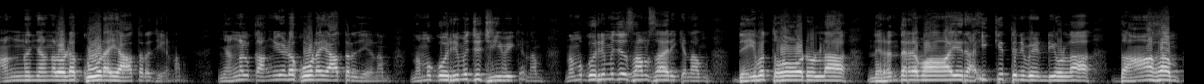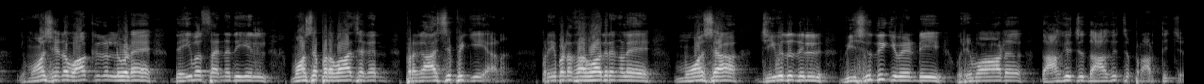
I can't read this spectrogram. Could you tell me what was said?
അങ്ങ് ഞങ്ങളുടെ കൂടെ യാത്ര ചെയ്യണം. ഞങ്ങൾക്ക് അങ്ങയുടെ കൂടെ യാത്ര ചെയ്യണം. നമുക്ക് ഒരുമിച്ച് ജീവിക്കണം. നമുക്ക് ഒരുമിച്ച് സംസാരിക്കണം. ദൈവത്തോടുള്ള നിരന്തരമായ ഒരു ഐക്യത്തിന് വേണ്ടിയുള്ള ദാഹം മോശയുടെ വാക്കുകളിലൂടെ ദൈവസന്നിധിയിൽ മോശ പ്രവാചകൻ പ്രകാശിപ്പിക്കുകയാണ്. പ്രിയപ്പെട്ട സഹോദരങ്ങളെ മോശ ജീവിതത്തിൽ വിശുദ്ധിക്ക് വേണ്ടി ഒരുപാട് ദാഹിച്ച് ദാഹിച്ച് പ്രാർത്ഥിച്ചു.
